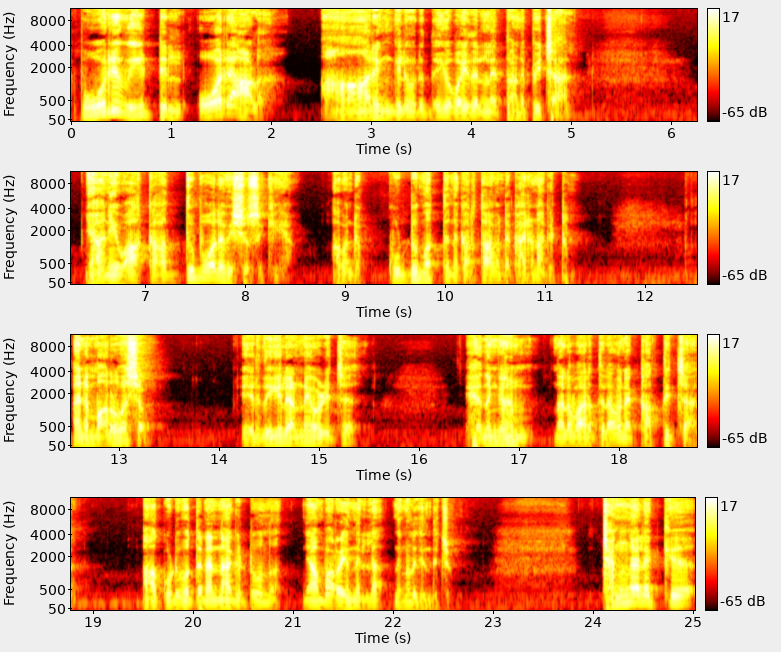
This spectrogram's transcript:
അപ്പോൾ ഒരു വീട്ടിൽ ഒരാൾ ആരെങ്കിലും ഒരു ദൈവവൈതലിനെ തണുപ്പിച്ചാൽ ഞാൻ ഈ വാക്ക് അതുപോലെ വിശ്വസിക്കുക. അവന്റെ കുടുംബത്തിന് കർത്താവിന്റെ കരുണ കിട്ടും. അതിന് മറുവശം എരുതിയിൽ എണ്ണയൊഴിച്ച് ഏതെങ്കിലും നിലവാരത്തിൽ അവനെ കത്തിച്ചാൽ ആ കുടുംബത്തിന് എന്നാ കിട്ടുമെന്ന് ഞാൻ പറയുന്നില്ല നിങ്ങൾ ചിന്തിച്ചു. ചങ്ങലയ്ക്ക്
